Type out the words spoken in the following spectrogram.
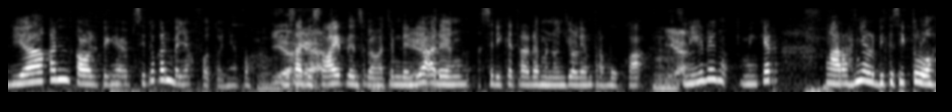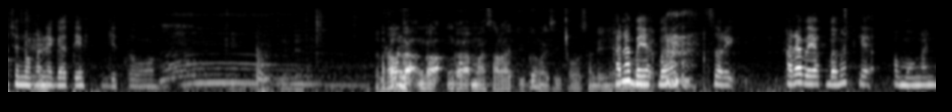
dia kan kalau di dating apps itu kan banyak fotonya tuh. Iya, bisa iya. di slide dan segala macam. Dan Iya. dia ada yang sedikit rada menonjol yang terbuka. Iya. sini dia mikir ngarahnya lebih ke situ loh condong ke negatif gitu. Padahal nggak nggak nggak masalah juga nggak sih kalau seandainya karena banyak banget sorry. Karena banyak banget kayak omongan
